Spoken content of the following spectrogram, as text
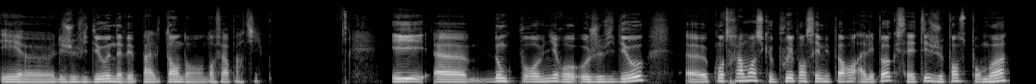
et euh, les jeux vidéo n'avaient pas le temps d'en faire partie. Et euh, donc pour revenir aux, jeux vidéo, contrairement à ce que pouvaient penser mes parents à l'époque, ça a été, je pense, pour moi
